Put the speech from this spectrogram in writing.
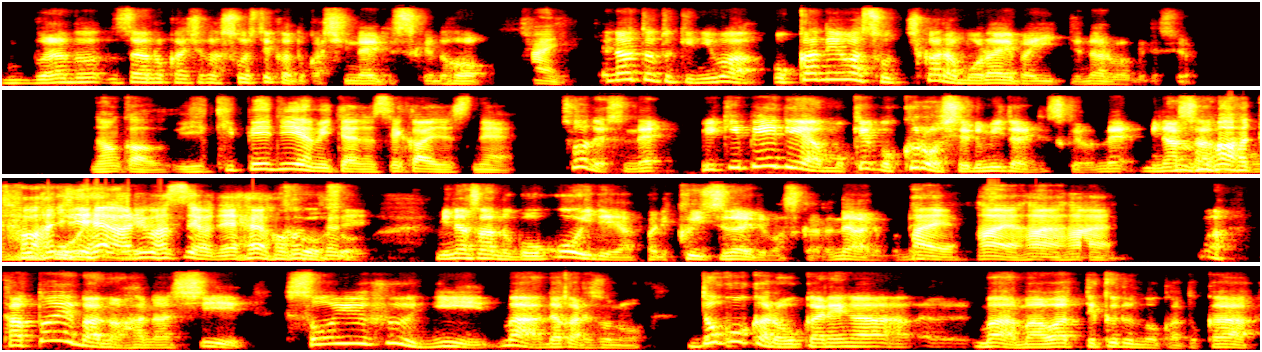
ブラウザーの会社がそうしてるかとか知らないですけど、はい。なったときには、お金はそっちからもらえばいいってなるわけですよ。なんか、ウィキペディアみたいな世界ですね。そうですね。ウィキペディアも結構苦労してるみたいですけどね。皆さんのまあ、たまにね、ありますよね。そうそう。。皆さんのご好意でやっぱり食いつないでますからね、あれもね。はい、はい、はい、はい。まあ、例えばの話、そういうふうに、まあ、だからその、どこからお金が、まあ、回ってくるのかとか、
